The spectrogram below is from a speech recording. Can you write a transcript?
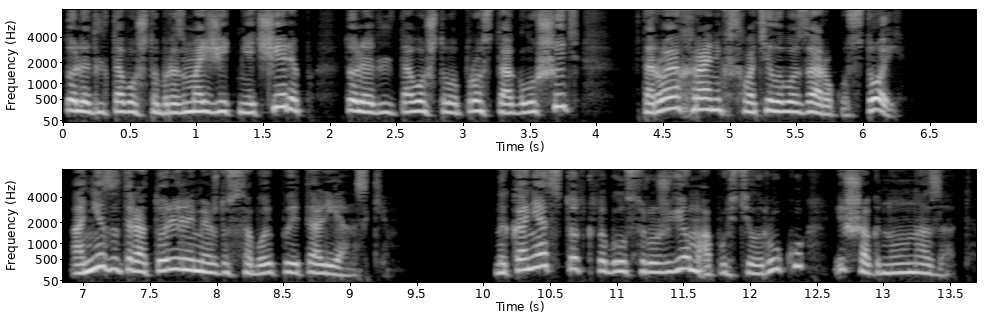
то ли для того, чтобы размозжить мне череп, то ли для того, чтобы просто оглушить. Второй охранник схватил его за руку. «Стой!» Они затараторили между собой по-итальянски. Наконец, тот, кто был с ружьем, опустил руку и шагнул назад.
